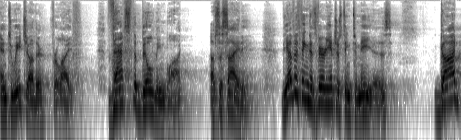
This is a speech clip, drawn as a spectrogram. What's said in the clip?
and to each other for life. That's the building block of society. The other thing that's very interesting to me is God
